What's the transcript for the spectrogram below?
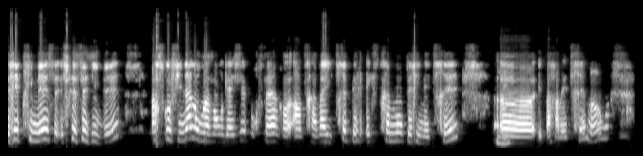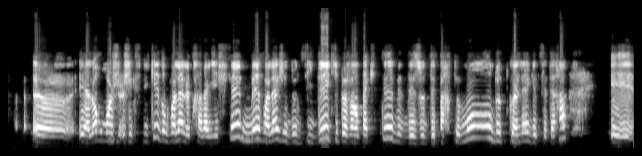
réprimer ces, ces, idées parce qu'au final, on m'avait engagé pour faire un travail très extrêmement périmétré euh, et paramétré même. Euh, et alors moi j'expliquais donc voilà le travail est fait mais voilà j'ai d'autres idées qui peuvent impacter des, des autres départements d'autres collègues etc et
